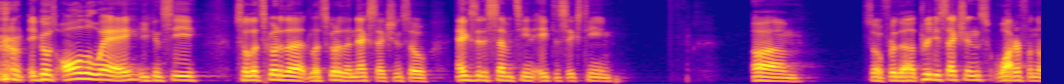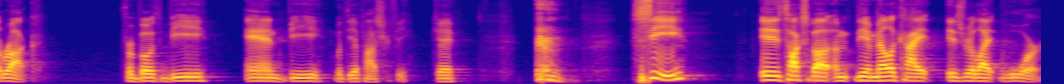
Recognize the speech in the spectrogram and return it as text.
it goes all the way. You can see. So let's go to the let's go to the next section. So Exodus 17, 8 to 16. Um, so for the previous sections, water from the rock for both B and B with the apostrophe, okay? C is talks about um, the Amalekite Israelite war.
